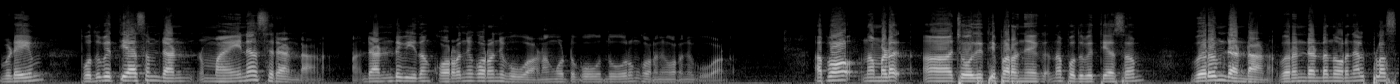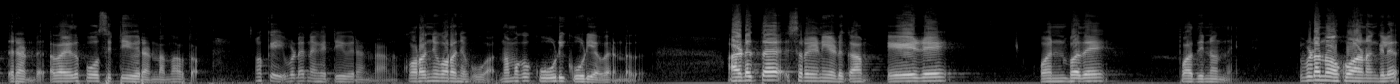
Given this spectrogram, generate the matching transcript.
ഇവിടെയും പൊതുവ്യത്യാസം രണ്ട് മൈനസ് രണ്ടാണ്. രണ്ട് വീതം കുറഞ്ഞു കുറഞ്ഞു പോവുകയാണ്. അങ്ങോട്ട് പോകും തോറും കുറഞ്ഞു കുറഞ്ഞു പോവുകയാണ്. അപ്പോൾ നമ്മുടെ ചോദ്യത്തിൽ പറഞ്ഞേക്കുന്ന പൊതുവ്യത്യാസം വെറും രണ്ടാണ്. വെറും രണ്ടെന്ന് പറഞ്ഞാൽ പ്ലസ് രണ്ട്. അതായത് പോസിറ്റീവ് രണ്ടെന്നർത്ഥം ഓക്കെ ഇവിടെ നെഗറ്റീവ് രണ്ടാണ്. കുറഞ്ഞു കുറഞ്ഞു പോവുക. നമുക്ക് കൂടി കൂടിയാണ് വരേണ്ടത്. അടുത്ത ശ്രേണി എടുക്കാം. ഏഴ് ഒൻപത് പതിനൊന്ന്. ഇവിടെ നോക്കുവാണെങ്കിൽ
